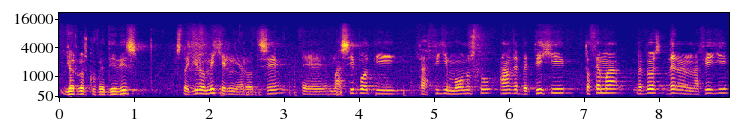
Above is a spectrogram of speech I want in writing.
Γιώργος Κουβεντίδης, στον κύριο Μίχελ είναι η ερώτηση. Ε, μας είπε ότι θα φύγει μόνος του αν δεν πετύχει. Το θέμα βεβαίως δεν είναι να φύγει,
